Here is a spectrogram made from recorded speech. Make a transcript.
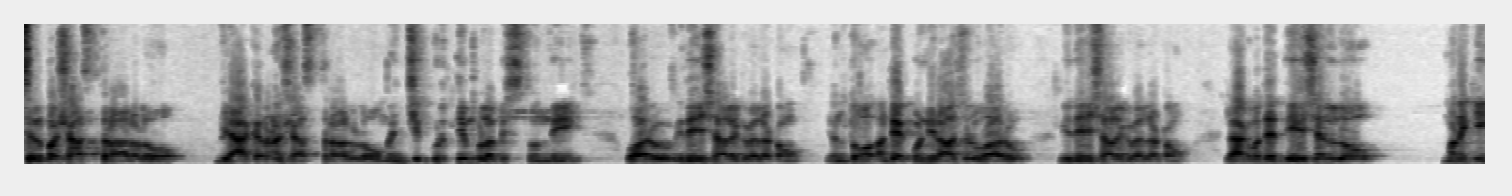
శిల్పశాస్త్రాలలో వ్యాకరణ శాస్త్రాలలో మంచి గుర్తింపు లభిస్తుంది. వారు విదేశాలకు వెళ్ళటం ఎంతో అంటే కొన్ని రాసులు వారు విదేశాలకు వెళ్ళటం లేకపోతే దేశంలో మనకి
